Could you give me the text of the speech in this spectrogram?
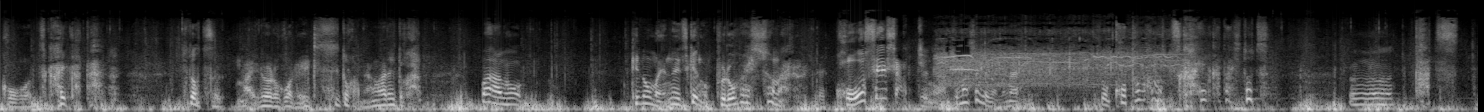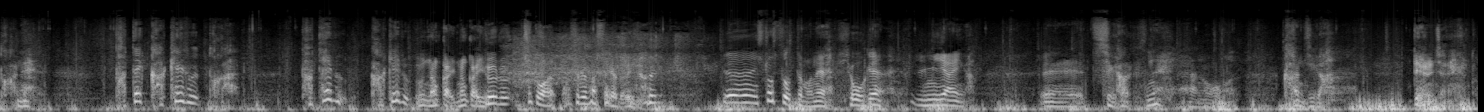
こう使い方一つまあいろいろこう歴史とか流れとかまああの昨日も NHK のプロフェッショナルで構成者っていうのやってましたけどもね。言葉の使い方一つ。うん立つとかね。立てかけるとか。立てるかける。なんかなんかいろいろちょっと忘れましたけどいろいろ、えー、一つとってもね表現意味合いが、えー、違うですね。あの感じが出るんじゃないか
